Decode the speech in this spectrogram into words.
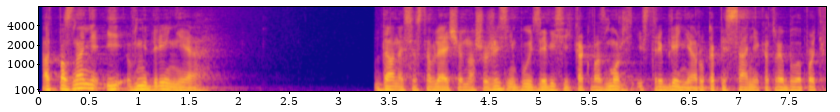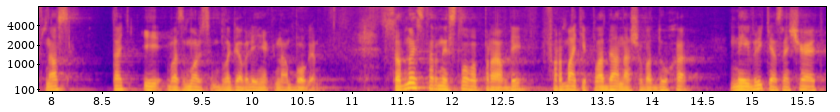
От познания и внедрения данной составляющей в нашу жизнь будет зависеть как возможность истребления рукописания, которое было против нас, так и возможность благоволения к нам Бога. С одной стороны, слово правды в формате плода нашего духа на иврите означает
